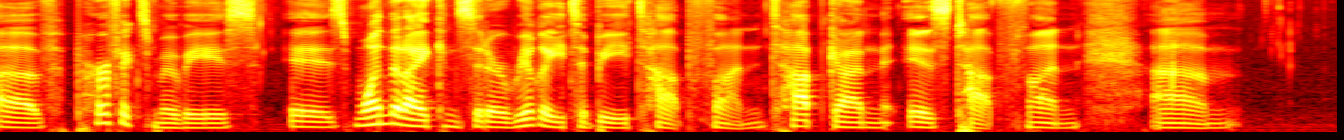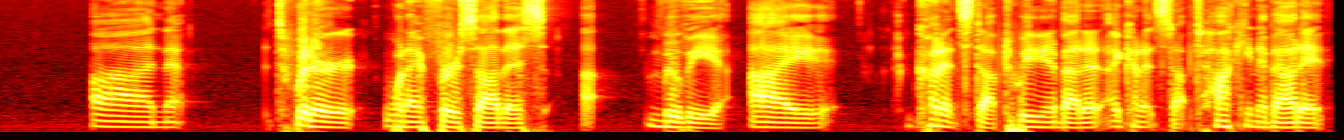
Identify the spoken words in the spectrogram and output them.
of perfect movies is one that I consider really to be top fun. Top Gun is top fun. Um, on Twitter, when I first saw this uh, movie, I couldn't stop tweeting about it. I couldn't stop talking about it.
